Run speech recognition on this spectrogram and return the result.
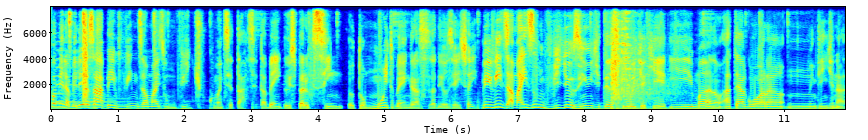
família, beleza? Bem-vindos a mais um vídeo. Como é que você tá? Você tá bem? Eu espero que sim. Eu tô muito bem, graças a Deus. E é isso aí. Bem-vindos a mais um videozinho de Duskwood aqui. E, mano, até agora não entendi nada.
